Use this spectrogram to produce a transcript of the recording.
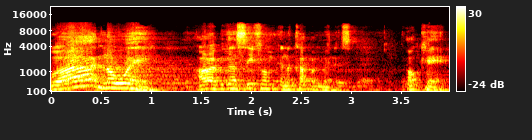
What? No way. All right, we're going to see from in a couple minutes. Okay.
